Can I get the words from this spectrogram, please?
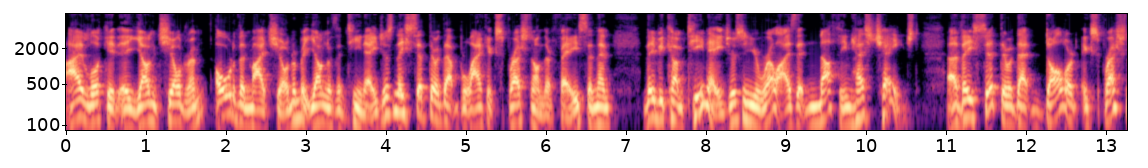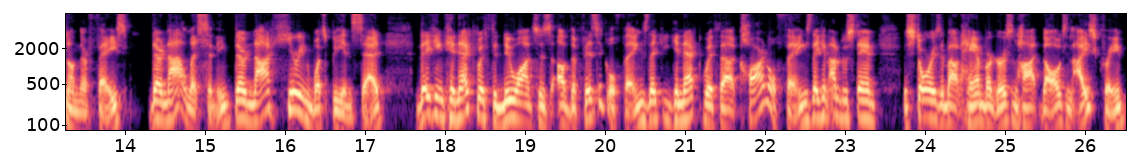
I look at young children, older than my children, but younger than teenagers, and they sit there with that blank expression on their face. And then they become teenagers, and you realize that nothing has changed. Uh, they sit there with that dullard expression on their face. They're not listening, they're not hearing what's being said. They can connect with the nuances of the physical things. They can connect with uh, carnal things. They can understand the stories about hamburgers and hot dogs and ice cream,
